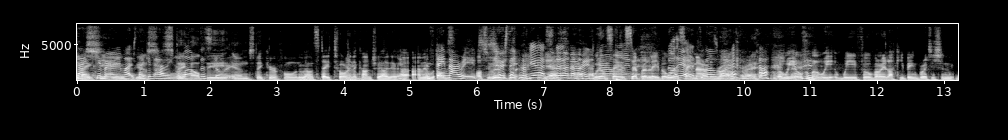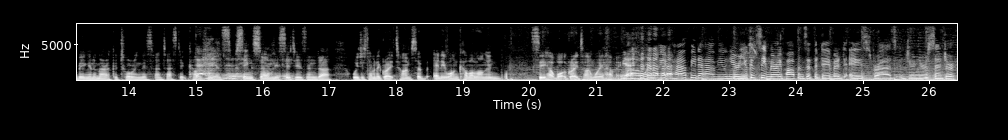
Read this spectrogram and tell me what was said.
Thank you very much. Thank you for having stay us. Love the healthy story. and stay careful. And We will stay touring the country. I, I, I mean, And stay obvi- married. obviously we're- Stay. Yes, Yeah. stay married. We'll say it separately, but we'll say married as well, well. right. But we, but we, we feel very lucky being British and being in America, touring this fantastic country and seeing so many cities, and uh, we're just having a great time. So anyone come along and see how what a great time we're having. Yeah. Uh, we're, we are happy to have you here. You can see Mary Poppins at the David A. Straz Jr. Center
